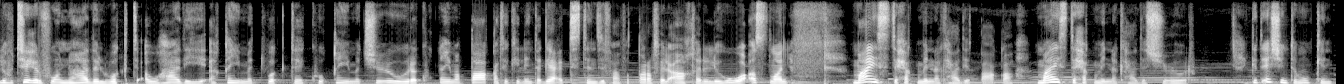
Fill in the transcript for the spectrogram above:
لو تعرفوا إنه هذا الوقت أو هذه قيمة وقتك وقيمة شعورك وقيمة طاقتك اللي أنت قاعد تستنزفها في الطرف الآخر اللي هو أصلا ما يستحق منك هذه الطاقة ما يستحق منك هذا الشعور. قد إيش أنت ممكن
